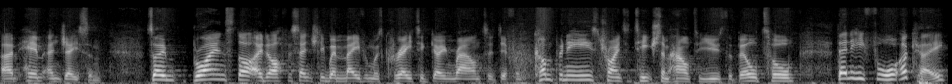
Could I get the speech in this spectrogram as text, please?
um, him and Jason. So Brian started off essentially when Maven was created, going around to different companies, trying to teach them how to use the build tool. Then he thought, okay,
